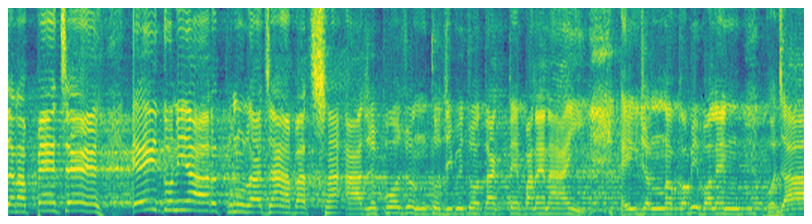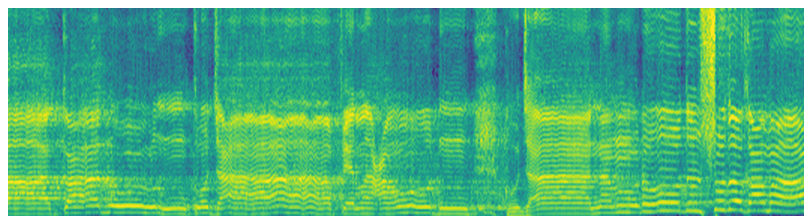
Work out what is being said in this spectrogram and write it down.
যারা পেয়েছে, এই দুনিয়ার কোনো রাজা বাদশাহ আজ পর্যন্ত জীবিত থাকতে পারে নাই। এই জন্য কবি বলেন কোজা কারুন কোজা ফেরাউন কোজা নমরুদ শুধু কামান।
